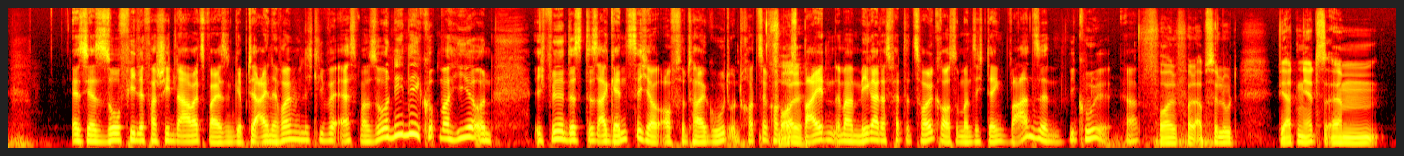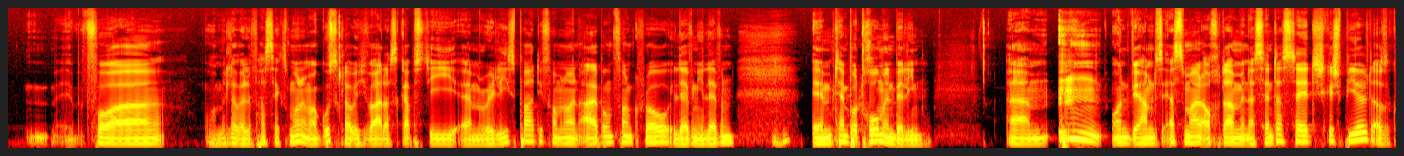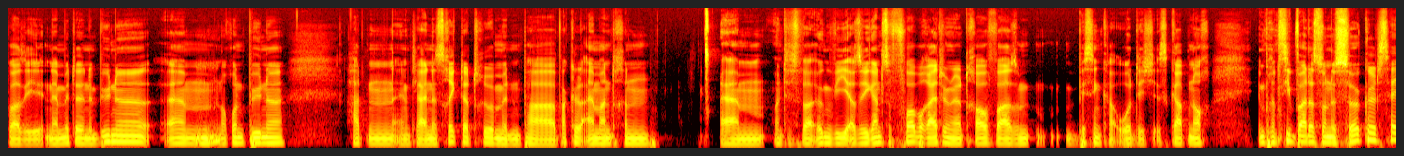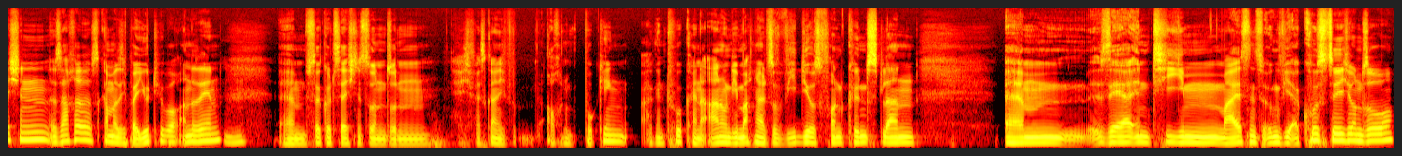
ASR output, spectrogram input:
es ja so viele verschiedene Arbeitsweisen gibt. Der eine, wollen wir nicht lieber erstmal so? Nee, nee, guck mal hier. Und ich finde, das, das ergänzt sich auch oft total gut. Und trotzdem kommt Voll. aus beiden immer mega das fette Zeug raus. Und man sich denkt, Wahnsinn, wie cool. Ja. Voll, voll, absolut. Wir hatten jetzt ähm, vor oh, mittlerweile fast sechs Monaten, im August, glaube ich, war das, gab es die ähm, Release-Party vom neuen Album von Crow, 1111, im Tempotrom in Berlin. Ähm, und wir haben das erste Mal auch da mit einer Center Stage gespielt, also quasi in der Mitte eine Bühne, ähm, eine Rundbühne, hatten ein kleines Rig da drüber mit ein paar Wackeleimern drin. Ähm, und das war irgendwie, also die ganze Vorbereitung darauf war so ein bisschen chaotisch. Es gab noch, im Prinzip war das so eine Circle-Session-Sache, das kann man sich bei YouTube auch ansehen. Ähm, Circle-Session ist so ein, so ein, ich weiß gar nicht, auch eine Booking-Agentur, keine Ahnung, die machen halt so Videos von Künstlern, ähm, sehr intim, meistens irgendwie akustisch und so.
